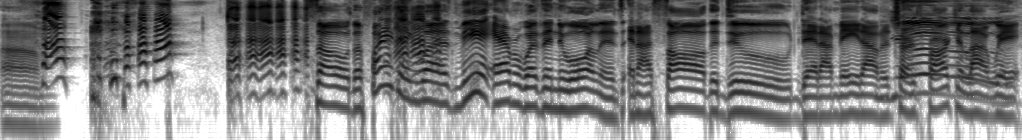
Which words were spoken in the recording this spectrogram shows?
Um, so the funny thing was, me and Amber was in New Orleans, and I saw the dude that I made out in the church parking lot with,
